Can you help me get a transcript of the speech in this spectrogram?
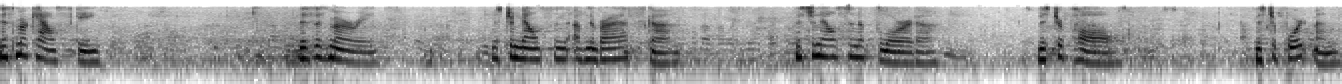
Ms. Murkowski, Mrs. Murray, Mr. Nelson of Nebraska, Mr. Nelson of Florida, Mr. Paul, Mr. Portman,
